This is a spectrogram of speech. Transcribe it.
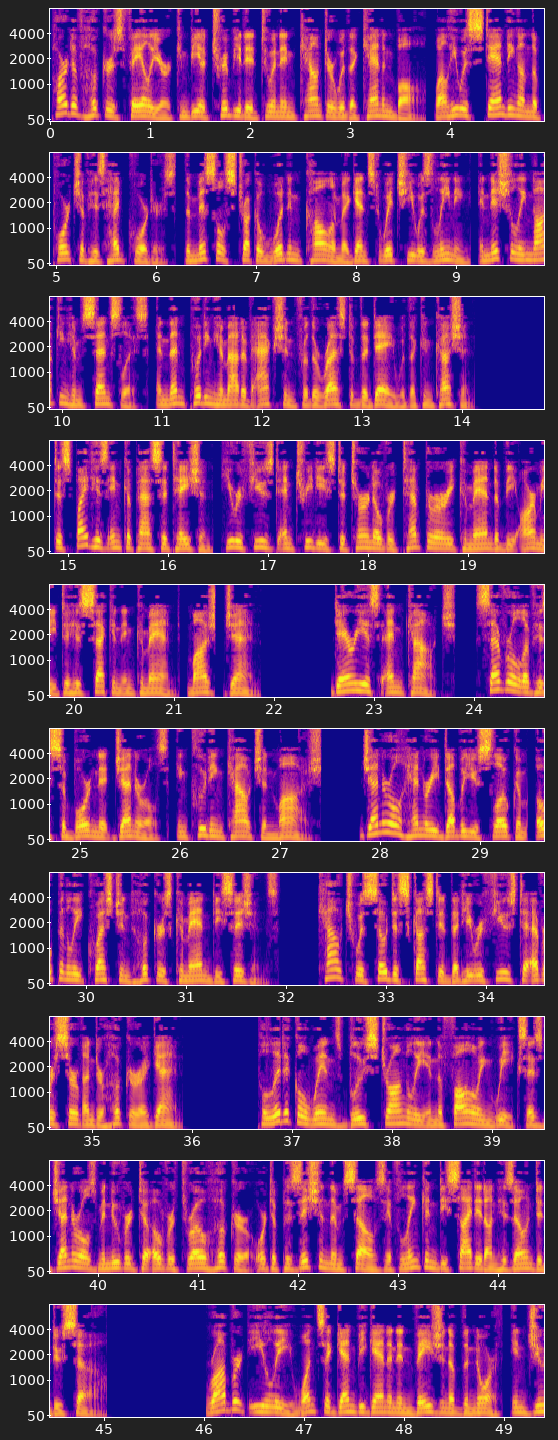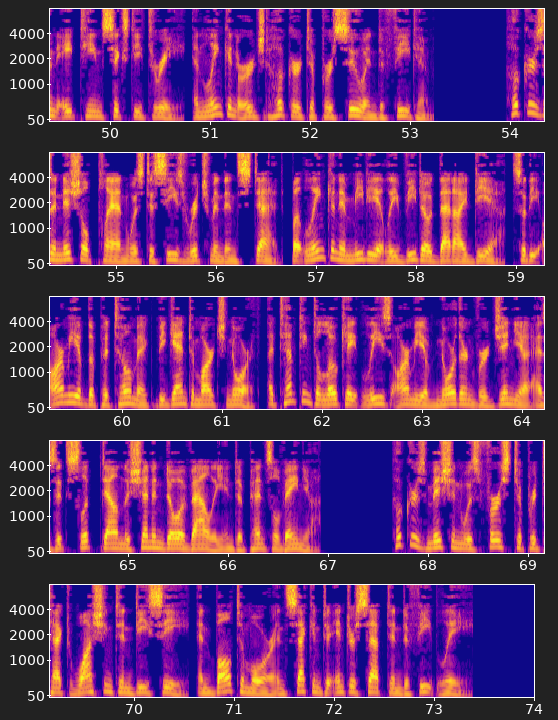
Part of Hooker's failure can be attributed to an encounter with a cannonball. While he was standing on the porch of his headquarters, the missile struck a wooden column against which he was leaning, initially knocking him senseless, and then putting him out of action for the rest of the day with a concussion. Despite his incapacitation, he refused entreaties to turn over temporary command of the army to his second-in-command, Maj. Gen. Darius N. Couch. Several of his subordinate generals, including Couch and Maj. General Henry W. Slocum, openly questioned Hooker's command decisions. Couch was so disgusted that he refused to ever serve under Hooker again. Political winds blew strongly in the following weeks as generals maneuvered to overthrow Hooker or to position themselves if Lincoln decided on his own to do so. Robert E. Lee once again began an invasion of the North, in June 1863, and Lincoln urged Hooker to pursue and defeat him. Hooker's initial plan was to seize Richmond instead, but Lincoln immediately vetoed that idea, so the Army of the Potomac began to march north, attempting to locate Lee's Army of Northern Virginia as it slipped down the Shenandoah Valley into Pennsylvania. Hooker's mission was first to protect Washington, D.C., and Baltimore and second to intercept and defeat Lee.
